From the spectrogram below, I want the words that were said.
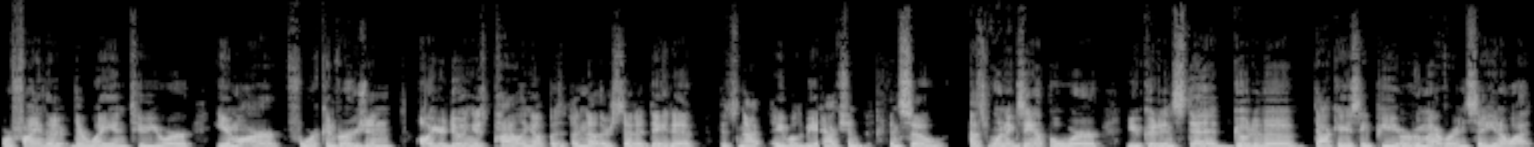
or find the, their way into your EMR for conversion, all you're doing is piling up a, another set of data that's not able to be actioned. And so that's one example where you could instead go to the Doc or whomever and say, you know what?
